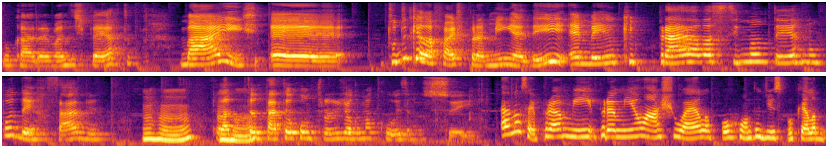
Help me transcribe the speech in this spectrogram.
o cara é mais esperto. Mas, é, tudo que ela faz para mim ali é meio que pra ela se manter num poder, sabe? Uhum, Pra ela uhum. tentar ter o controle de alguma coisa, não sei. Eu não sei, pra mim, pra mim eu acho ela por conta disso, porque ela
